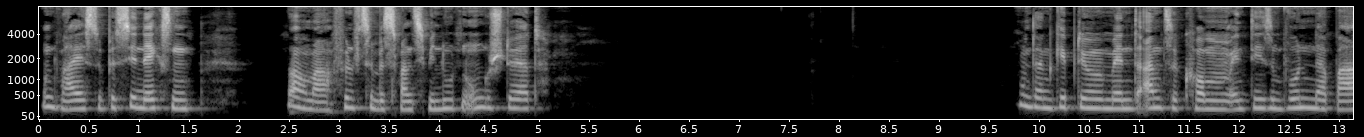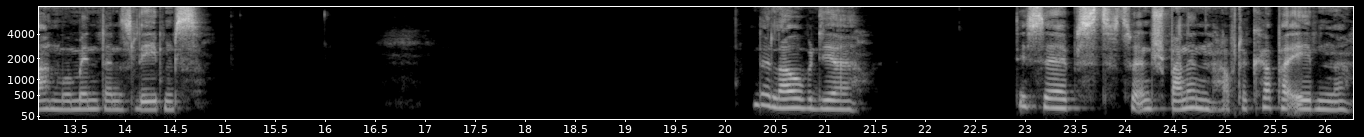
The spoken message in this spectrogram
und weißt, du bist die nächsten, sagen wir mal, 15 bis 20 Minuten ungestört. Und dann gib dir Moment anzukommen in diesem wunderbaren Moment deines Lebens. Und erlaube dir, dich selbst zu entspannen auf der Körperebene,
